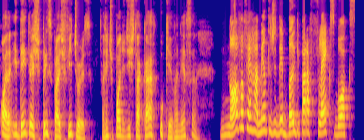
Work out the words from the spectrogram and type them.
Olha, e dentre as principais features, a gente pode destacar o que, Vanessa? Nova ferramenta de debug para Flexbox.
